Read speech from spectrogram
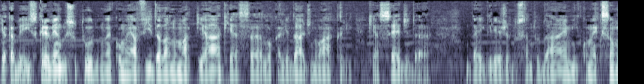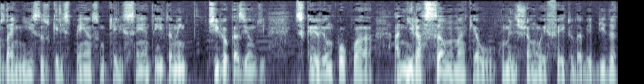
e, acabei escrevendo isso tudo, né, como é a vida lá no Mapiá, que é essa localidade no Acre, que é a sede da, da igreja do Santo Daime, como é que são os daimistas, o que eles pensam, o que eles sentem, e também tive a ocasião de descrever um pouco a, a miração, né, que é o, como eles chamam, o efeito da bebida,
